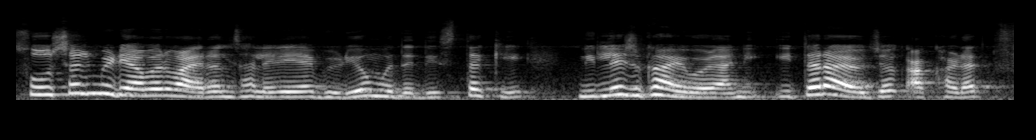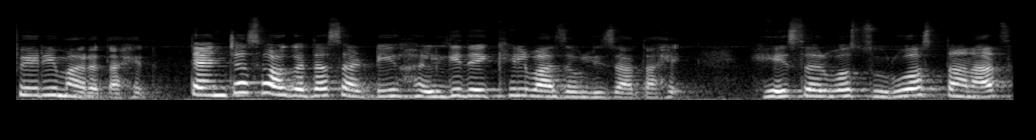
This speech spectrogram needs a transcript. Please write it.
सोशल मीडियावर व्हायरल झालेल्या या व्हिडिओमध्ये दिसतं की निलेश घायवळ आणि इतर आयोजक आखाड्यात फेरी मारत आहेत. त्यांच्या स्वागतासाठी हलगी देखील वाजवली जात आहे. हे सर्व सुरू असतानाच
